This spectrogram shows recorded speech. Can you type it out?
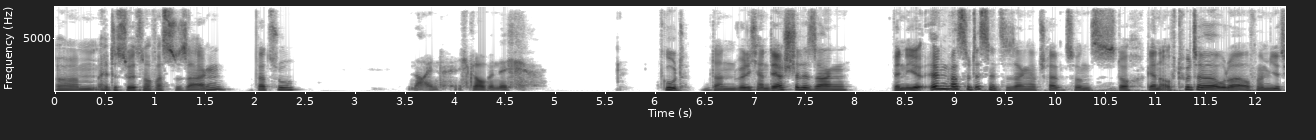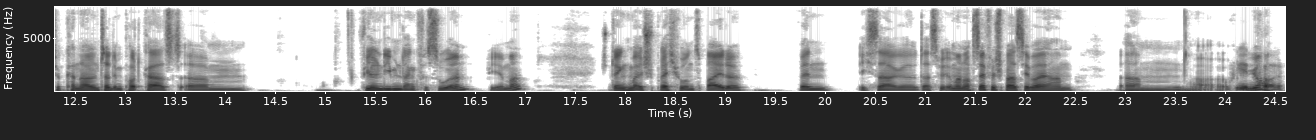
Ähm, hättest du jetzt noch was zu sagen dazu? Nein, ich glaube nicht. Gut, dann würde ich an der Stelle sagen, wenn ihr irgendwas zu Disney zu sagen habt, schreibt es uns doch gerne auf Twitter oder auf meinem YouTube-Kanal unter dem Podcast. Ähm, vielen lieben Dank fürs Zuhören, wie immer. Ich denke mal, ich spreche für uns beide, wenn ich sage, dass wir immer noch sehr viel Spaß hierbei haben. Ähm, Auf jeden ja, Fall.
